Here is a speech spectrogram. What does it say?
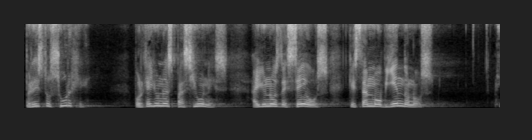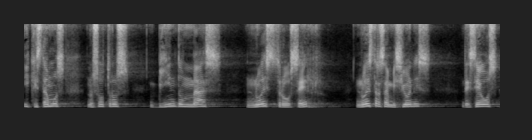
Pero esto surge porque hay unas pasiones, hay unos deseos que están moviéndonos y que estamos nosotros viendo más nuestro ser, nuestras ambiciones, deseos.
